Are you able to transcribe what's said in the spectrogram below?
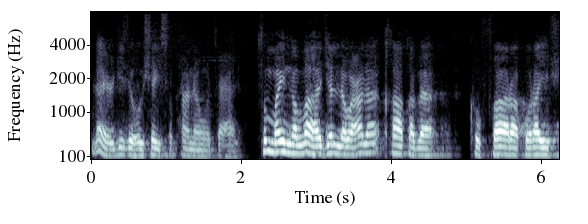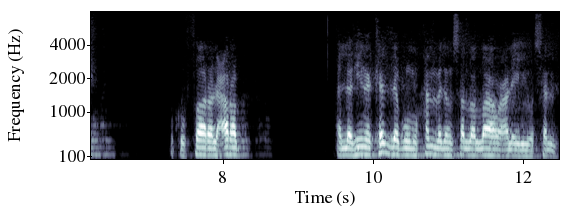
لا يعجزه شيء سبحانه وتعالى. ثم إن الله جل وعلا خاطب كفار قريش وكفار العرب الذين كذبوا محمدا صلى الله عليه وسلم.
